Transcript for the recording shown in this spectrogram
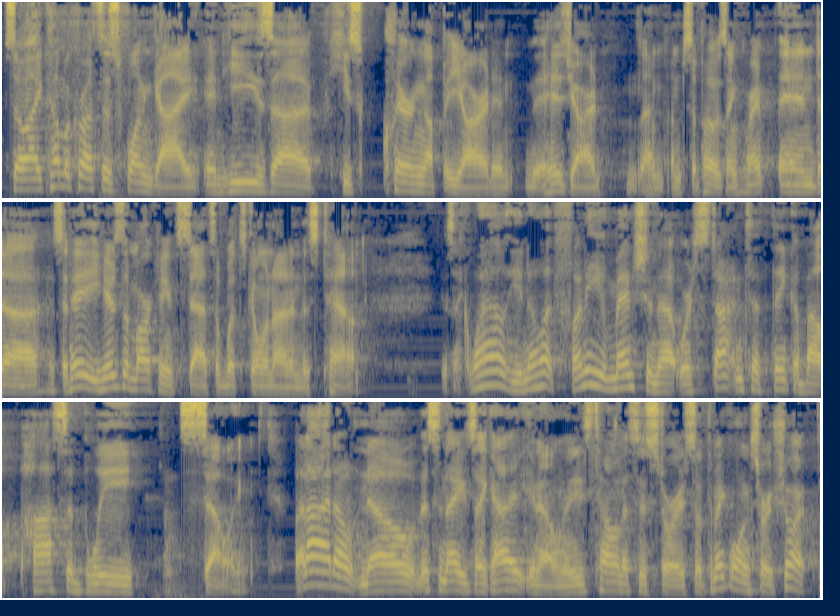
So I come across this one guy, and he's uh, he's clearing up a yard in his yard. I'm, I'm supposing, right? And uh, I said, hey, here's the marketing stats of what's going on in this town. He's like, well, you know what? Funny you mentioned that. We're starting to think about possibly selling, but I don't know. This and that. He's like, I, you know, and he's telling us his story. So to make a long story short,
